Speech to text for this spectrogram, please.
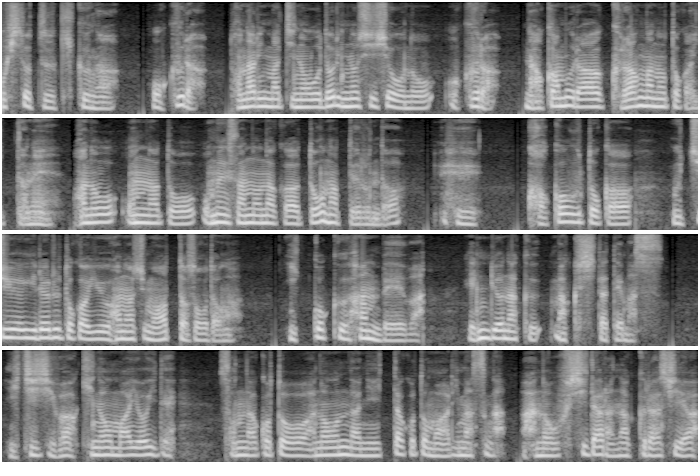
う一つ聞くがお倉隣町の踊りの師匠のお倉中村倉賀野とか言ったね。あの女とおめえさんの仲どうなってるんだ？へえ囲うとか家へ入れるとかいう話もあったそうだが一国半兵衛は遠慮なくまくし立てます。一時は気の迷いでそんなことをあの女に言ったこともありますがあの不死だらな暮らしや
